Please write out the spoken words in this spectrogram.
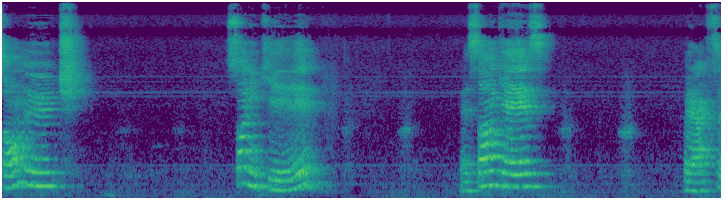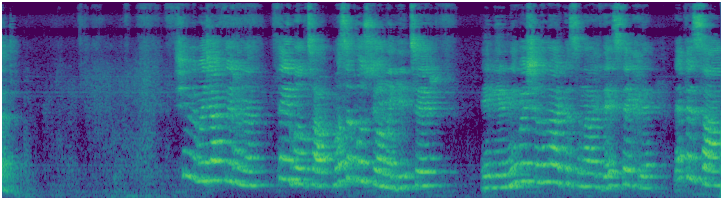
Son üç. Son iki. Ve son kez bıraktı. Şimdi bacaklarını tabletop masa pozisyonuna getir. Ellerini başının arkasına destekle. Nefes al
